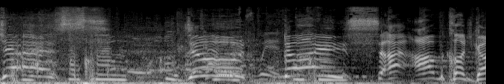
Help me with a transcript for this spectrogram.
Yes! Dude! Nice! I, I'm clutch guy.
